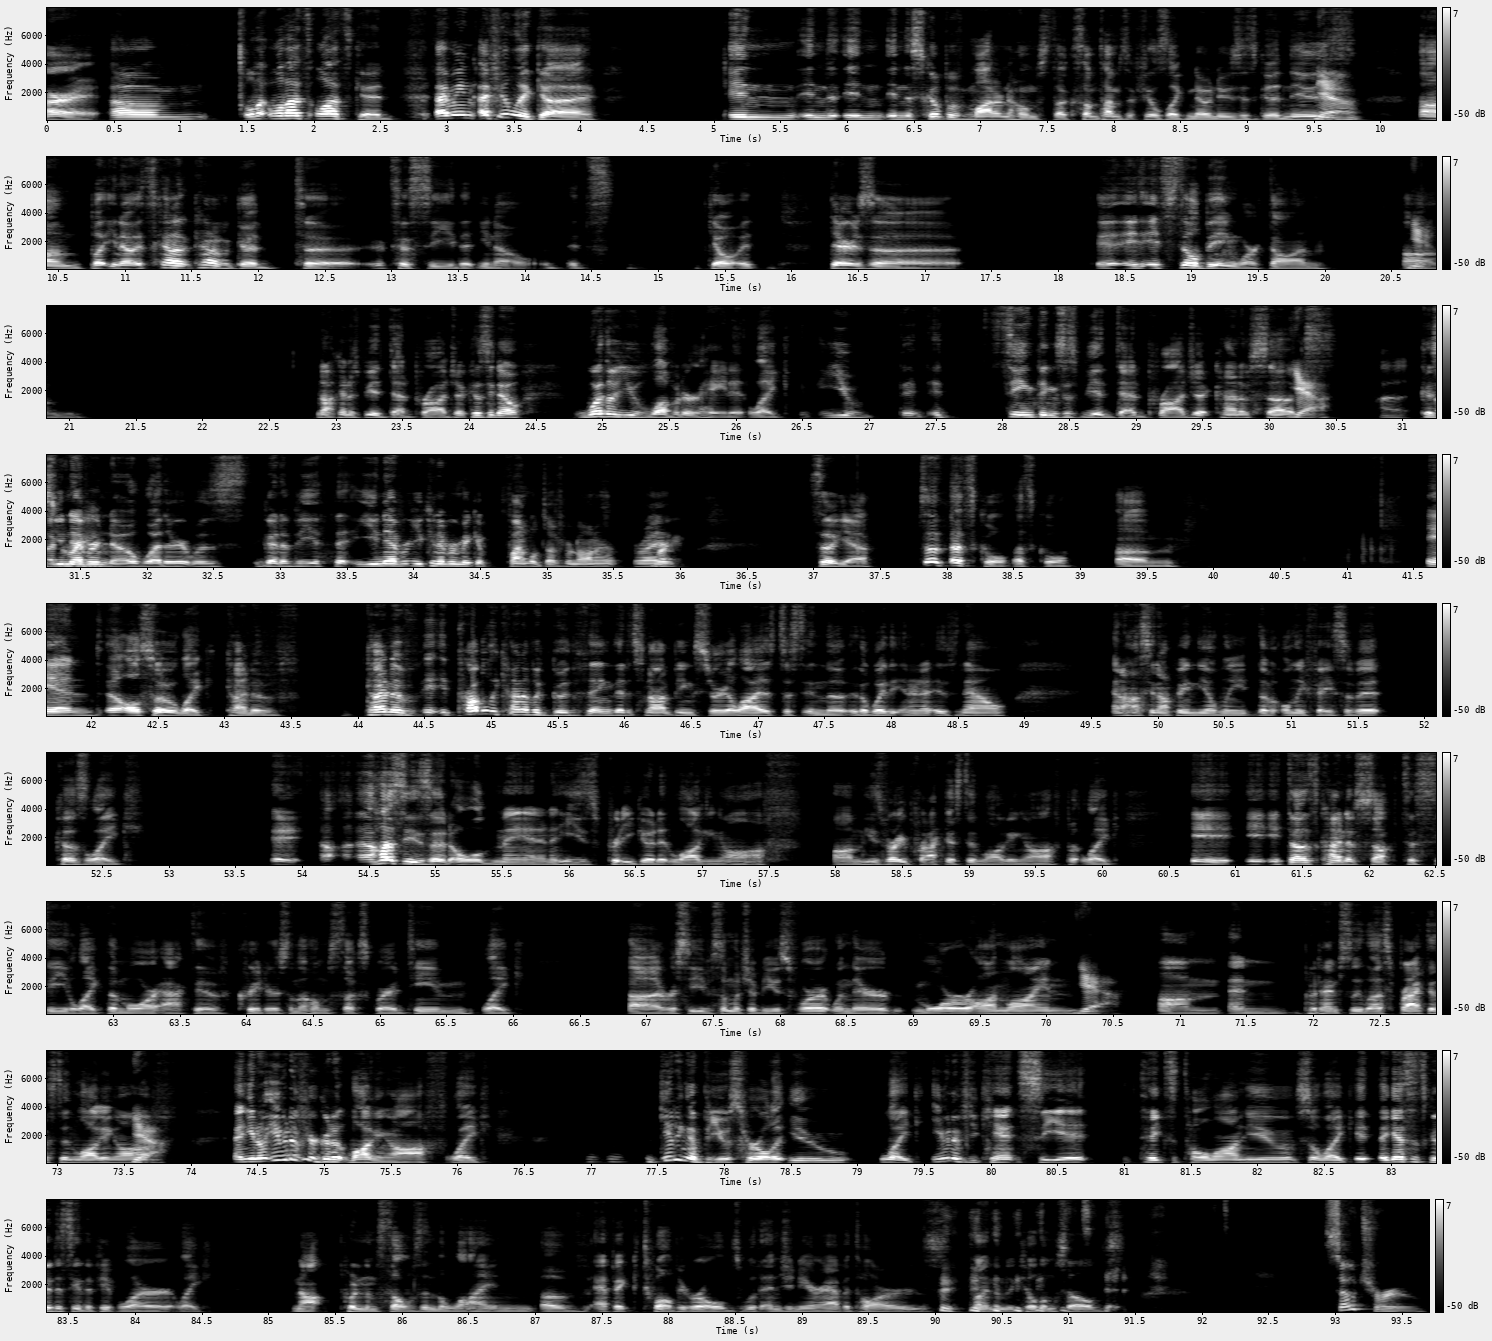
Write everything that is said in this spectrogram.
All right. Um. Well, well, that's well, that's good. I mean, I feel like uh, in in in in the scope of modern Homestuck, sometimes it feels like no news is good news. yeah Um, but you know, it's kind of kind of good to to see that you know it's go it. There's a it, it's still being worked on. Um, Yeah. not gonna just be a dead project because you know whether you love it or hate it, like you it, it seeing things just be a dead project kind of sucks. Yeah. Uh, Because you never know whether it was gonna be a thing. You never, you can never make a final judgment on it, right? right So yeah, so that's cool. That's cool. Um, and uh, also like kind of, kind of, it, probably kind of a good thing that it's not being serialized just in the the way the internet is now, and Hussie not being the only the only face of it, because like, it, uh, Hussie's an old man and he's pretty good at logging off. Um, he's very practiced in logging off, but like. It, it, it does kind of suck to see like the more active creators on the Homestuck Squared team like uh, receive so much abuse for it when they're more online yeah um and potentially less practiced in logging off Yeah. and you know even if you're good at logging off like getting abuse hurled at you like even if you can't see it it takes a toll on you. So like, it, I guess it's good to see that people are like not putting themselves in the line of epic twelve year olds with engineer avatars, telling them to kill themselves. So true.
